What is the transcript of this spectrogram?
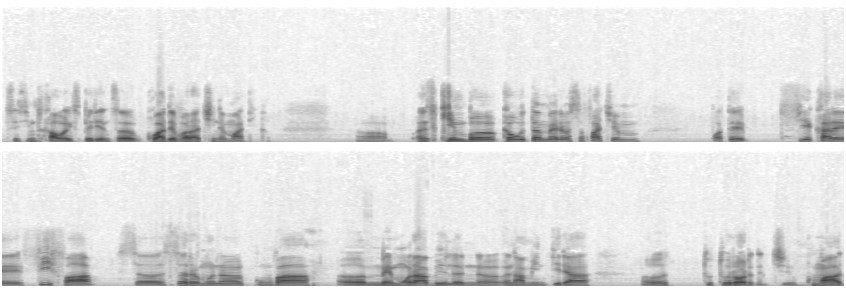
se simtă ca o experiență cu adevărat cinematică. Uh, în schimb, căutăm mereu să facem, poate, fiecare FIFA să, să rămână cumva uh, memorabil în, uh, în amintirea uh, tuturor. Deci, cum a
